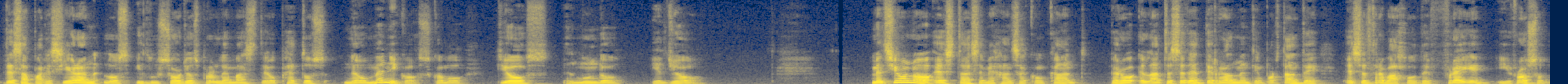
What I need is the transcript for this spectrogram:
desaparecieran los ilusorios problemas de objetos neuménicos como Dios, el mundo y el yo. Menciono esta semejanza con Kant, pero el antecedente realmente importante es el trabajo de Frege y Russell.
